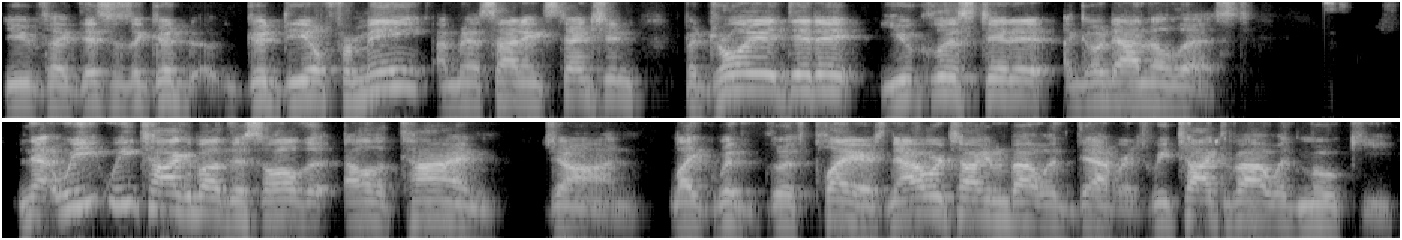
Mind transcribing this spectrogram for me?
you've like this is a good good deal for me. I'm going to sign an extension. Pedroia did it. Youkilis did it. I go down the list. Now we we talk about this all the all the time, Jon. Like with with players. Now we're talking about with Devers. We talked about with Mookie.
